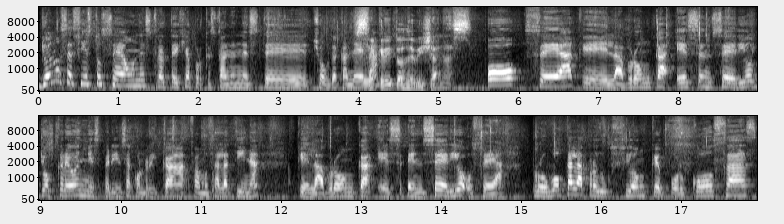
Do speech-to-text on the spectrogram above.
Yo no sé si esto sea una estrategia porque están en este show de Canela. Secretos de villanas. o sea que la bronca es en serio. Yo creo en mi experiencia con Rica, famosa latina, que la bronca es en serio, o sea, provoca la producción que por cosas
